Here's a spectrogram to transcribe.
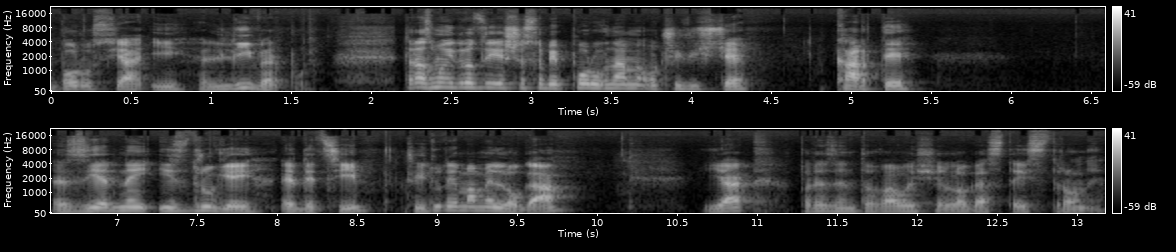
Borussia i Liverpool. Teraz moi drodzy jeszcze sobie porównamy oczywiście karty z jednej i z drugiej edycji. Czyli tutaj mamy loga. Jak prezentowały się loga z tej strony.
